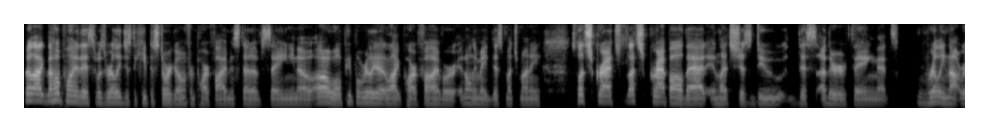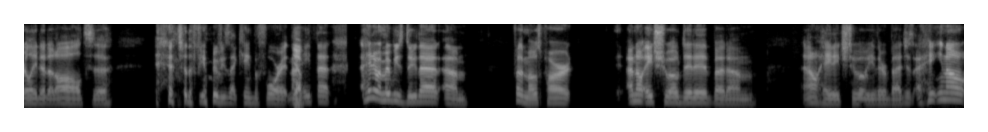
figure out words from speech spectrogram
but like the whole point of this was really just to keep the story going from part five instead of saying, you know, oh well, people really didn't like part five or it only made this much money. So let's scratch, let's scrap all that and let's just do this other thing that's really not related at all to to the few movies that came before it. And Yep. I hate that. I hate it when movies do that. Um, for the most part, I know H2O did it, but um, I don't hate H2O either, but I just I hate you know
